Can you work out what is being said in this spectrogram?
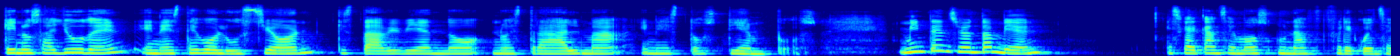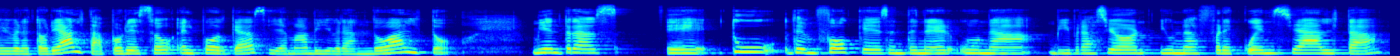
que nos ayuden en esta evolución que está viviendo nuestra alma en estos tiempos. Mi intención también es que alcancemos una frecuencia vibratoria alta, por eso el podcast se llama Vibrando Alto. Mientras eh, tú te enfoques en tener una vibración y una frecuencia alta,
